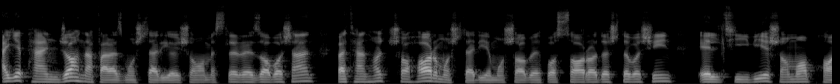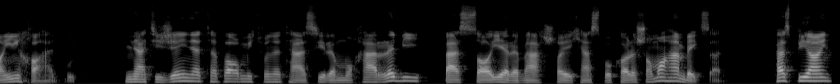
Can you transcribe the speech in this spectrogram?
اگه 50 نفر از مشتری های شما مثل رضا باشن و تنها چهار مشتری مشابه با سارا داشته باشین LTV شما پایین خواهد بود. نتیجه این اتفاق می‌تونه تاثیر مخربی بر سایر بخش های کسب و کار شما هم بگذاره. پس بیاین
